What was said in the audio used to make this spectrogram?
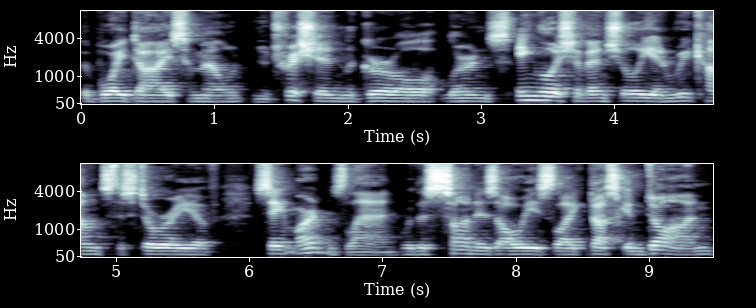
The boy dies from malnutrition. The girl learns English eventually and recounts the story of St. Martin's Land, where the sun is always like dusk and dawn,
